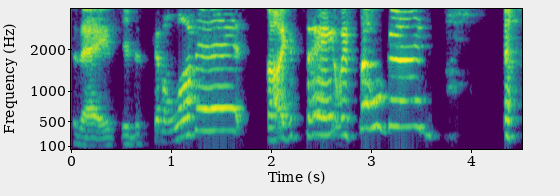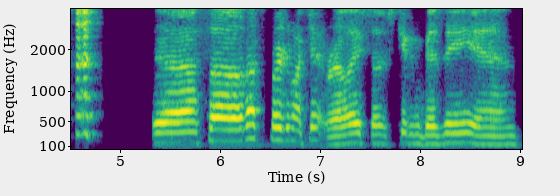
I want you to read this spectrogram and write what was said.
today's. You're just gonna love it. That's all I can say. It was so good. Yeah, so that's pretty much it, really. So just keeping busy and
